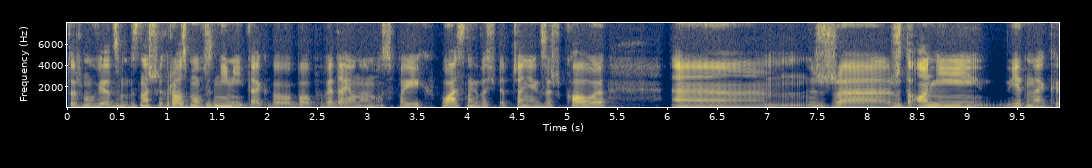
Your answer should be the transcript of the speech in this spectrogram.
to już mówię z, naszych rozmów z nimi, tak, bo, bo opowiadają nam o swoich własnych doświadczeniach ze szkoły, em, że, że to oni jednak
